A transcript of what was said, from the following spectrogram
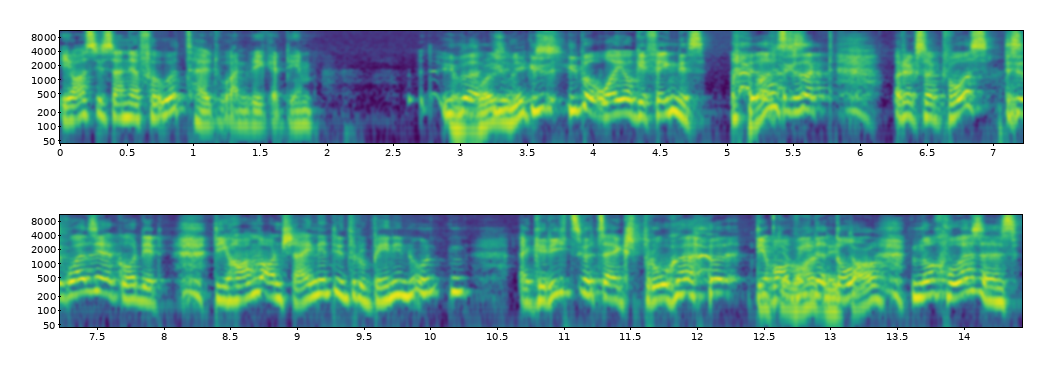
ja, sie sind ja verurteilt worden wegen dem. Über, ich über, über ein Jahr Gefängnis. Hat er, Was? gesagt, hat er gesagt, was? Das weiß ich ja gar nicht. Die haben anscheinend in Rumänien unten ein Gerichtsurteil gesprochen, der, war der war wieder nicht da, da? noch weiß er es.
